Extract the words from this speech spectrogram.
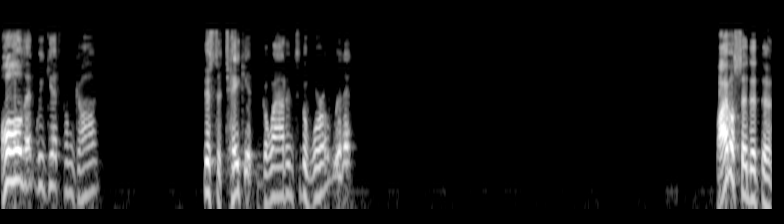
all that we get from God just to take it and go out into the world with it? The Bible said that the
